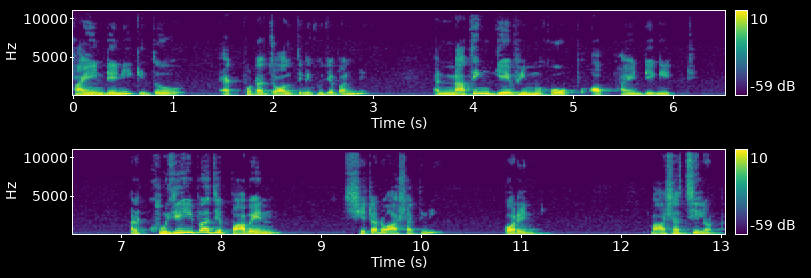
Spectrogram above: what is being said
find any কিন্তু এক ফোঁটা জল তিনি খুঁজে পাননি and nothing gave him hope of finding it আর খুঁজেই বা যে পাবেন, সেটারও আশা তিনি করেননি, বা আশা ছিল না।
